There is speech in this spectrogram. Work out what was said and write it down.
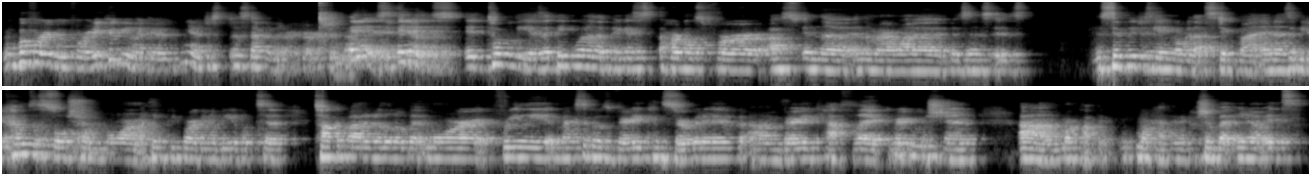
before we move forward, it could be like a you know just a step in the right direction. it is. It Yeah. is. It totally is. I think one of the biggest hurdles for us in the in the marijuana business is simply just getting over that stigma. And as it becomes a social norm i think people are going to be able to talk about it a little bit more freely. Mexico is very conservative um, very catholic very Mhm. christian um, more catholic more catholic than christian but you know it's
